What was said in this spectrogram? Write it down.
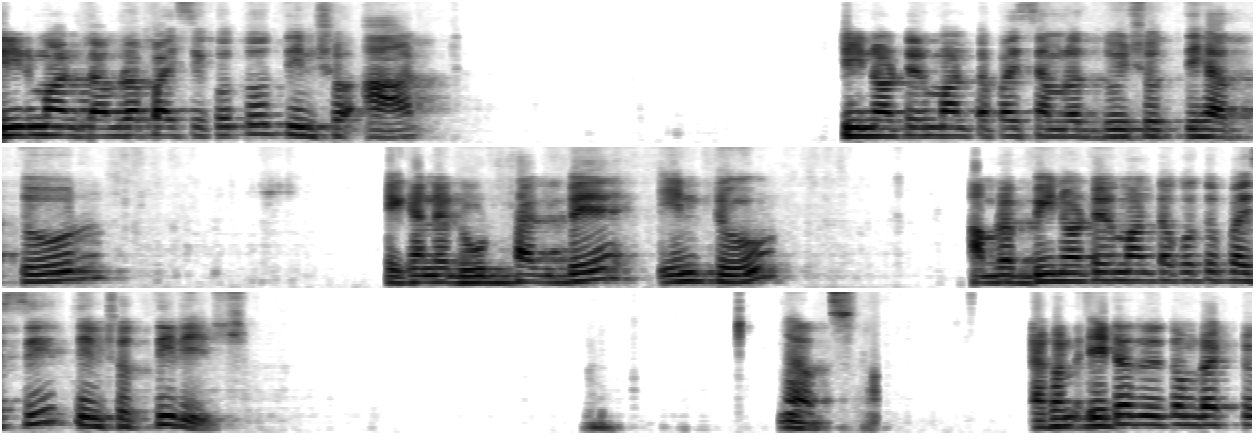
টির মানটা আমরা পাইছি কত? তিনশো আট। টি নটের মানটা পাইছি আমরা দুইশো তিহাত্তর। এখানে রুট থাকবে ইনটু আমরা বি নটের মানটা কত পাইছি? তিনশো তিরিশ। আচ্ছা। এখন এটা যদি তোমরা একটু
